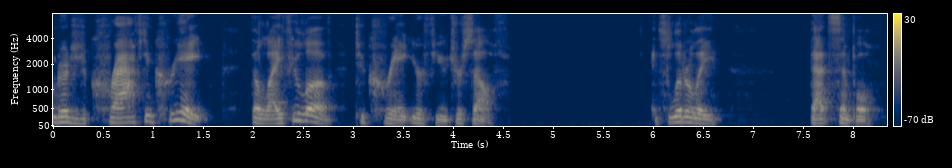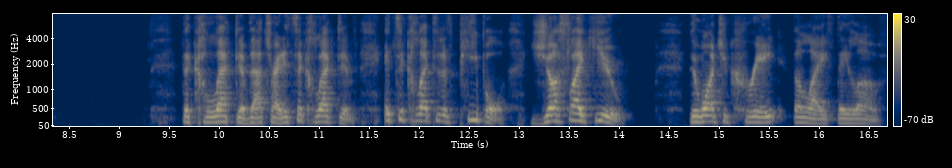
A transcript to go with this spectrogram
in order to craft and create the life you love to create your future self. It's literally that simple. The collective, that's right, it's a collective. It's a collective of people just like you that want to create the life they love.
